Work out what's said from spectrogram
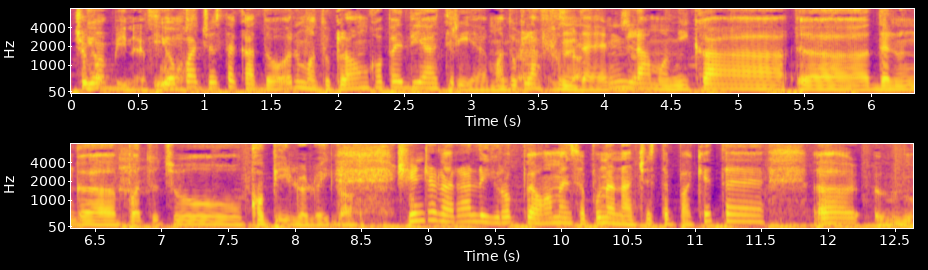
ceva eu, bine, frumos. Eu cu aceste cadouri mă duc la oncopediatrie, mă duc da, la Fundeni, exact, exact. la mămica uh, de lângă pătuțul copilului. Da. Și, în general, îi rog pe oameni să pună în aceste pachete uh,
